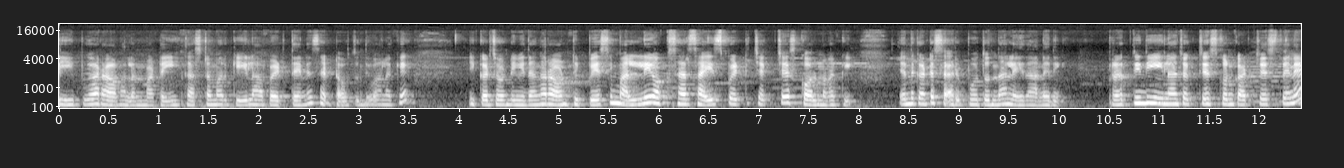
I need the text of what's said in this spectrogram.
డీప్గా రావాలన్నమాట. ఈ కస్టమర్కి ఇలా పెడితేనే సెట్ అవుతుంది వాళ్ళకి. ఇక్కడ చూడండి ఈ విధంగా రౌండ్ తిప్పేసి మళ్ళీ ఒకసారి సైజ్ పెట్టి చెక్ చేసుకోవాలి మనకి. ఎందుకంటే సరిపోతుందా లేదా అనేది. ప్రతిదీ ఇలా చెక్ చేసుకొని కట్ చేస్తేనే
